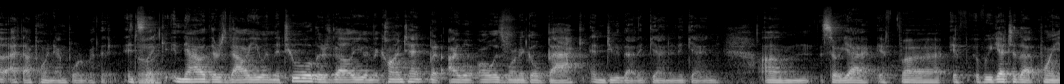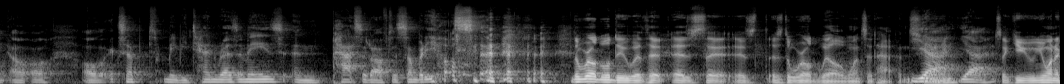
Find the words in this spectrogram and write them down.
Uh, at that point i'm bored with it. It's like now there's value in the tool there's value in the content but i will always want to go back and do that again and again um, so yeah if, uh, if if we get to that point I'll, I'll i'll accept maybe 10 resumes and pass it off to somebody else The world will do with it as the as, as the world will once it happens. you know I Yeah, mean? yeah. It's like you you want to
